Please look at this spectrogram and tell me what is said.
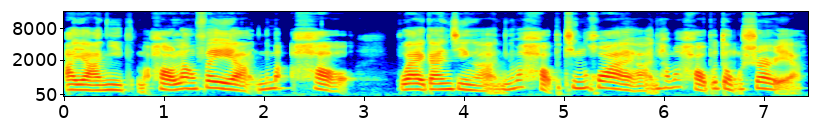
哎呀，你怎么好浪费呀？你那么好。不爱干净啊！你他妈好不听话呀！你他妈好不懂事儿呀！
